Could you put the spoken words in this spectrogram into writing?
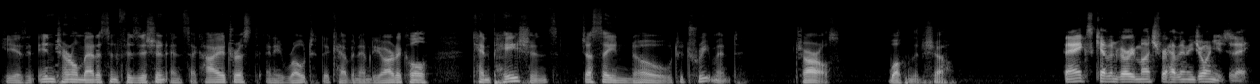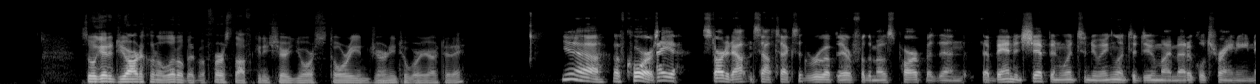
He is an internal medicine physician and psychiatrist, and he wrote the Kevin MD article, Can Patients Just Say No to Treatment? Charles, welcome to the show. Thanks, Kevin, very much for having me join you today. So we'll get into your article in a little bit, but first off, can you share your story and journey to where you are today? Yeah, of course. I uh, started out in South Texas, grew up there for the most part, but then abandoned ship and went to New England to do my medical training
